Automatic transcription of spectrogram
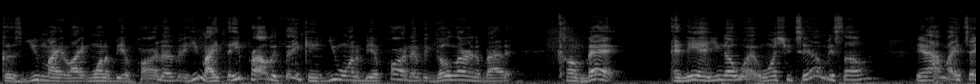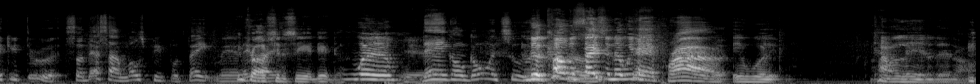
because you might like want to be a part of it. He might. He probably thinking you want to be a part of it. Go learn about it, come back, and then you know what? Once you tell me something, then I might take you through it. So that's how most people think, man. You They probably like, should have said that though. Well, They ain't gonna go into it. the it. conversation that we had prior, it would kind of led to that on.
